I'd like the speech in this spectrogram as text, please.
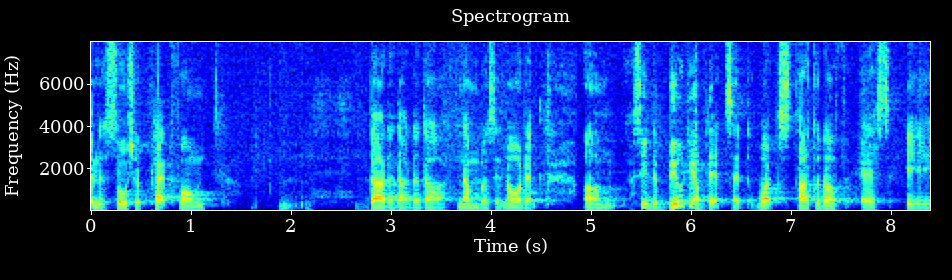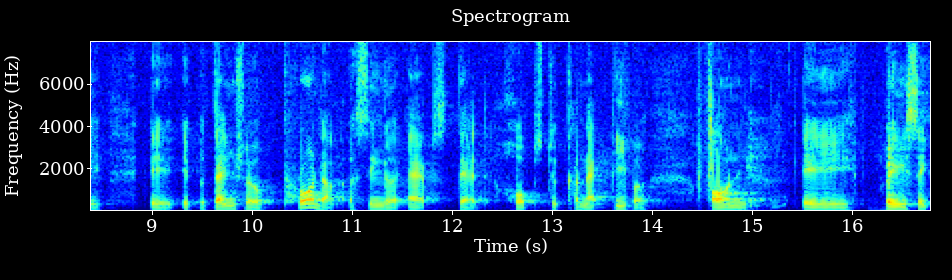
and a social platform, da da da da da, numbers and all that. Um, see, the beauty of that set, what started off as a, a, a, potential product, a single app that hopes to connect people on a basic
